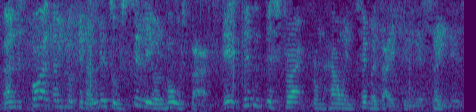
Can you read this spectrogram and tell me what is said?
What And despite them looking a little silly on horseback, it didn't distract from how intimidating this scene is.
